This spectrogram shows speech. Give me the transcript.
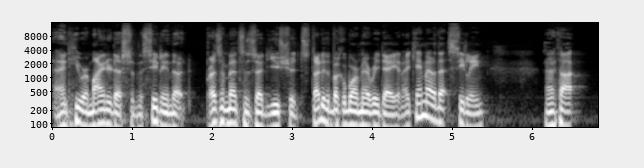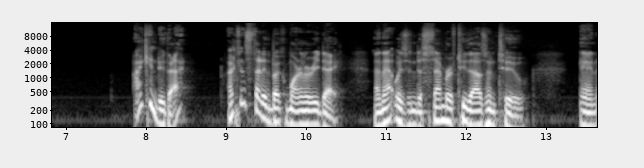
and he reminded us in the sealing that President Benson said you should study the Book of Mormon every day. And I came out of that sealing, and I thought, I can do that. I can study the Book of Mormon every day, and that was in December of 2002. And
